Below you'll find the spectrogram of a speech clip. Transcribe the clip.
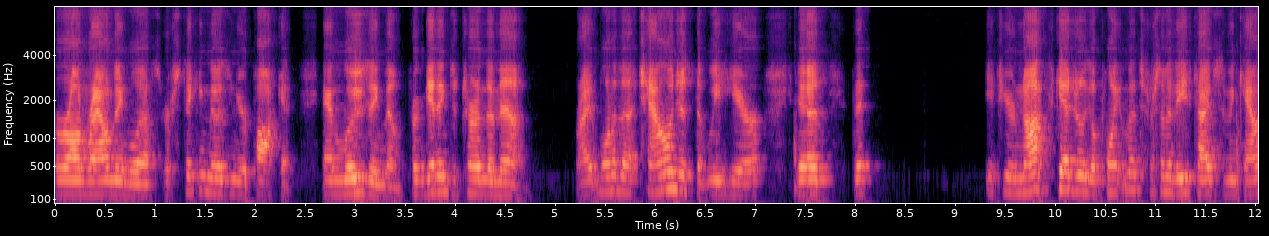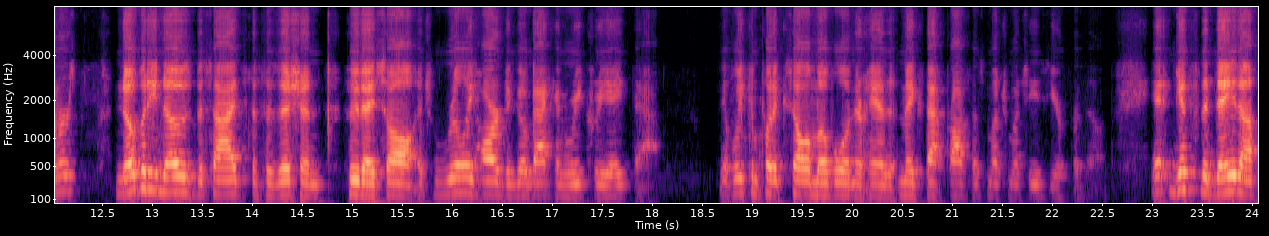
or on rounding lists or sticking those in your pocket and losing them, forgetting to turn them in, right? One of the challenges that we hear is that if you're not scheduling appointments for some of these types of encounters, nobody knows besides the physician who they saw. It's really hard to go back and recreate that. If we can put AccelaMOBILE in their hands, it makes that process much, much easier for them. It gets the data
